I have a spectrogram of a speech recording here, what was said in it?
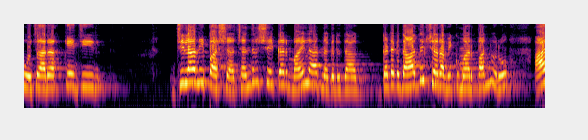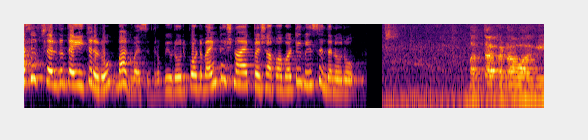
ಪೂಜಾರ, ಕೆಜಿ ಜಿಲಾನಿ ಪಾಷ, ಚಂದ್ರಶೇಖರ್ ಮೈಲಾರ್ ನಗರದ ಘಟಕದ ಅಧ್ಯಕ್ಷ ರವಿಕುಮಾರ್ ಪನ್ನೂರು ಆಸಿಫ್ ಸೇರಿದಂತೆ ಇತರರು ಭಾಗವಹಿಸಿದರು bureau report Venkatesh Nayak, Prashapa TV Sindhanur. ಭತ್ತ ಕಟಾವಾಗಿ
